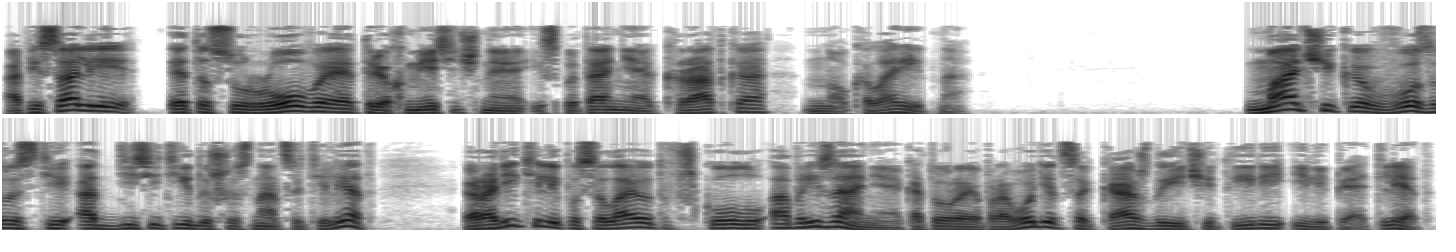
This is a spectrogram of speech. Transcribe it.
описали это суровое трехмесячное испытание кратко, но колоритно. Мальчика в возрасте от 10 до 16 лет родители посылают в школу обрезания, которая проводится каждые 4 или 5 лет.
